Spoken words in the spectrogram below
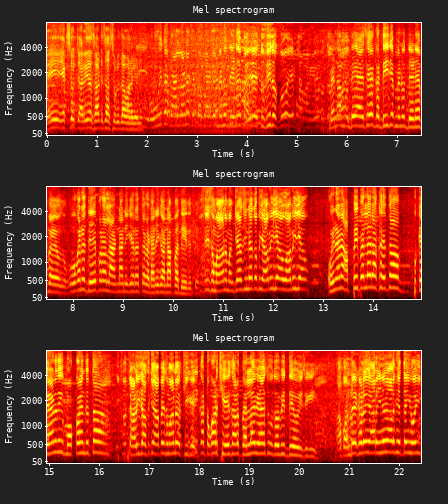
ਨਹੀਂ 140 ਦਾ 750 ਕਿੱਦਾਂ ਬਣ ਗਿਆ ਜੀ? ਉਹੀ ਤਾਂ ਗੱਲ ਆ ਨਾ ਕਿੱਦਾਂ ਬਣ ਗਿਆ? ਮੈਨੂੰ ਦੇਣੇ ਪਏ। ਤੁਸੀਂ ਦੱਸੋ ਇਹ ਮੇਰੇ ਨਾਲ ਮੁੰਡੇ ਆਏ ਸੀ ਗੱਡੀ 'ਚ ਮੈਨੂੰ ਦੇਣੇ ਪਏ ਉਦੋਂ। ਉਹ ਕਹਿੰਦੇ ਦੇ ਭਰਾ ਲੜਨਾ ਨਹੀਂ ਕਿਹੜਾ ਝਗੜਾ ਨਹੀਂ ਕਰਨਾ ਆਪਾਂ ਦੇ ਦਿੱਤੇ। ਤੁਸੀਂ ਸਮਾਨ ਮੰਗਿਆ ਸੀ ਨਾ ਤਾਂ ਵੀ ਆ ਵੀ ਲਿਆਓ ਆ ਵੀ ਲਿਆਓ। ਉਹ ਇਹਨਾਂ ਨੇ ਆਪੇ ਹੀ ਪਹਿਲਾਂ ਰੱਖ ਦਿੱਤਾ ਕਹਿਣ ਦੀ ਮੌਕਾ ਨਹੀਂ ਦਿੱਤਾ। 140 ਦੱਸ ਕੇ ਆਪੇ ਸਮਾਨ ਰੱਖੀ ਗਏ। ਘੱਟੋ ਘੱਟ 6 ਸਾਲ ਪਹਿਲਾਂ ਵੀ ਆਇਆ ਸੀ ਉਦੋਂ ਵੀ ਇੱਦੇ ਹੋਈ ਸੀਗੀ। ਆ ਬੰਦੇ ਖੜੇ ਯਾਰ ਇਹਨਾਂ ਨਾਲ ਵੀ ਇਦਾਂ ਹੀ ਹੋਈ।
